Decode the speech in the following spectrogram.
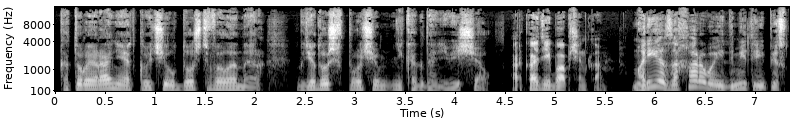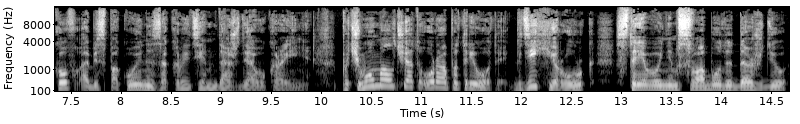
который ранее отключил дождь в ЛНР, где дождь, впрочем, никогда не вещал. Аркадий Бабченко. Мария Захарова и Дмитрий Песков обеспокоены закрытием дождя в Украине. Почему молчат ура-патриоты? Где хирург с требованием свободы дождю?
